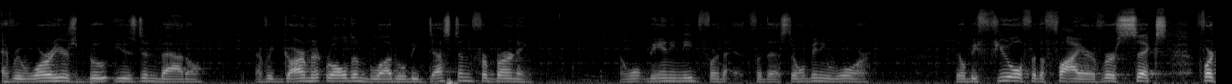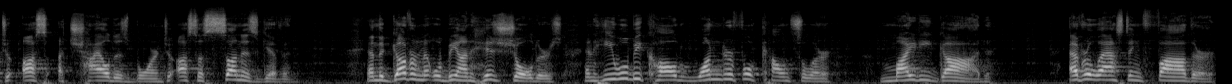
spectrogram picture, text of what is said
Every warrior's boot used in battle Every garment rolled in blood will be destined for burning. There won't be any need for, that, for this. There won't be any war. There will be fuel for the fire. Verse 6 For to us a child is born, to us a son is given. And the government will be on his shoulders, and he will be called Wonderful Counselor, Mighty God, Everlasting Father,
